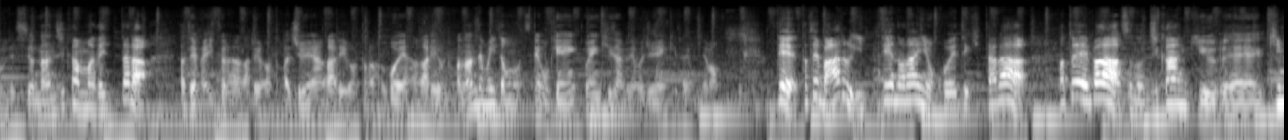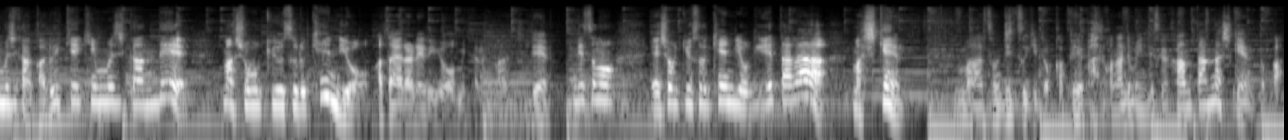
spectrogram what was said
うんですよ。何時間まで行ったら、例えばいくら上がるよとか、10円上がるよとか、5円上がるよとか、何でもいいと思うんですね。5円 ,5 円刻みでも10円刻みでも。で、例えばある一定のラインを超えてきたら、例えば、その時間給、えー勤務時間か、累計勤務時間で、まあ、昇給する権利を与えられるよ、みたいな感じで。で、その、え昇給する権利を得たら、まあ、試験、まあ、その実技とかペーパーとか何でもいいんですけど、簡単な試験とか、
